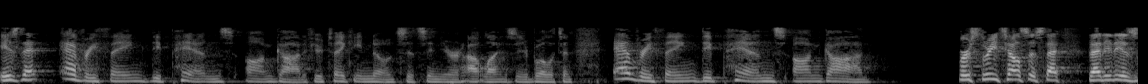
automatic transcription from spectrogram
is that everything depends on God. If you're taking notes, it's in your outlines in your bulletin. Everything depends on God. Verse 3 tells us that, that it is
